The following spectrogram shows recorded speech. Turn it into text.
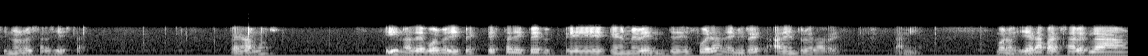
Si no lo instala, sí está. Pegamos. Y nos devuelve la IP. Esta es la IP eh, que me ven desde fuera de mi red adentro de la red. La mía. Bueno, y ahora para saber la,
